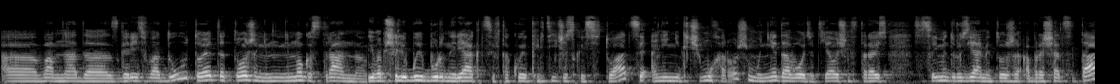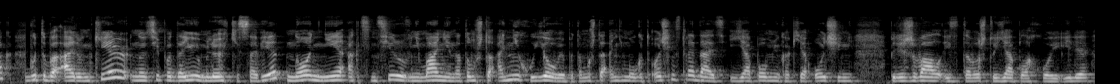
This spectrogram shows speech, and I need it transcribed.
э, вам надо сгореть в аду, то это тоже немного странно. И вообще любые бурные реакции в такой критической ситуации, они ни к чему хорошему хорошему не доводят. Я очень стараюсь со своими друзьями тоже обращаться так, будто бы I don't care, но типа даю им легкий совет, но не акцентирую внимание на том, что они хуевые, потому что они могут очень страдать. И я помню, как я очень переживал из-за того, что я плохой, или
